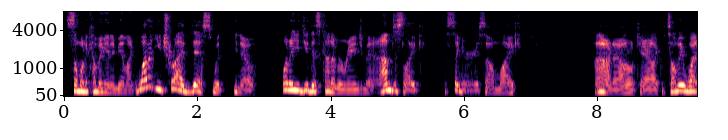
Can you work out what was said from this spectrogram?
someone coming in and being like, why don't you try this with, you know, why don't you do this kind of arrangement? And I'm just like the singer. So I'm like, I don't know, I don't care. Like tell me what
